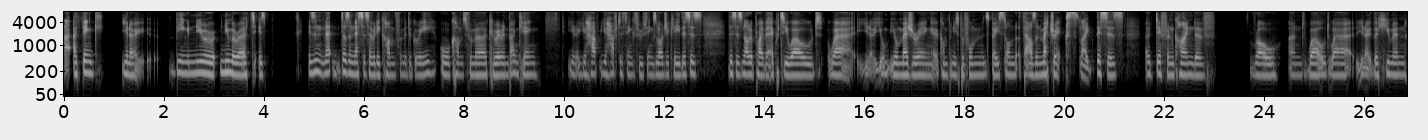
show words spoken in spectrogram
I, I think, you know, being a numer- numerate is isn't ne- doesn't necessarily come from a degree or comes from a career in banking you know you have you have to think through things logically. This is this is not a private equity world where you know you're you're measuring a company's performance based on a thousand metrics. Like this is a different kind of role and world where you know the human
